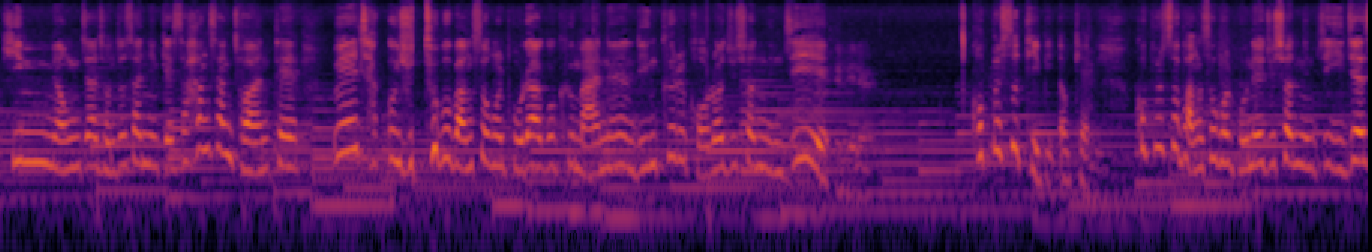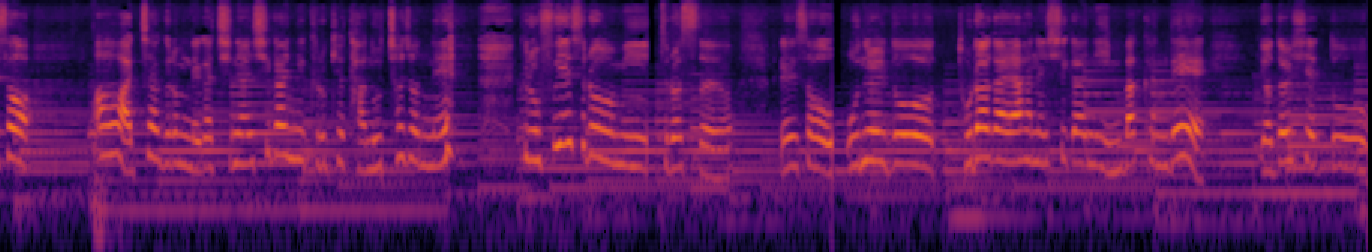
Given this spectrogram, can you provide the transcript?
김명자 전도사님께서 항상 저한테 왜 자꾸 유튜브 방송을 보라고 그 많은 링크를 걸어주셨는지 커플소 TV 오케이 커플소 방송을 보내주셨는지 이제서 아 아차 그럼 내가 지난 시간이 그렇게 다 놓쳐졌네. 그런 후회스러움이 들었어요. 그래서 오늘도 돌아가야 하는 시간이 임박한데 8시에 또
